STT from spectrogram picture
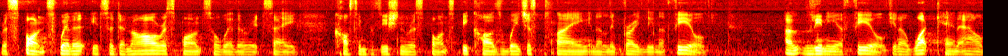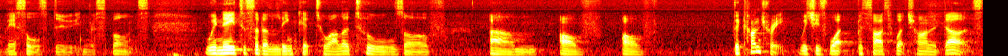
response, whether it's a denial response or whether it's a cost imposition response, because we're just playing in a very linear field, a linear field. You know, what can our vessels do in response? We need to sort of link it to other tools of, um, of, of the country, which is what precisely what China does.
